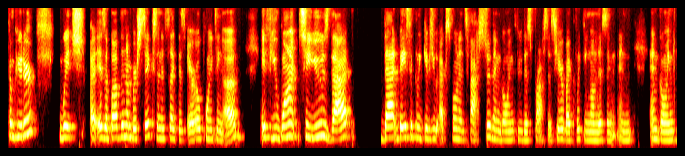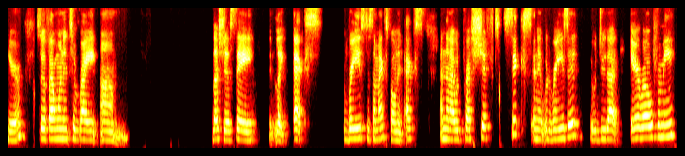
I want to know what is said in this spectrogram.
computer, which uh, is above the number six, and it's like this arrow pointing up. If you want to use that that basically gives you exponents faster than going through this process here by clicking on this and and, and going here. So if I wanted to write, um, let's just say like x raised to some exponent x, and then I would press shift six and it would raise it. It would do that arrow for me.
